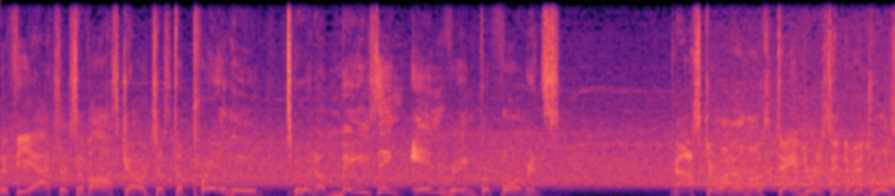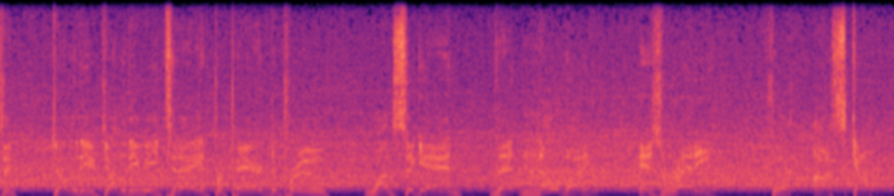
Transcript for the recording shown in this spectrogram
The theatrics of Asuka are just a prelude to an amazing in-ring performance. Asuka, one of the most dangerous individuals in WWE today and prepared to prove once again that nobody is ready for Asuka.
